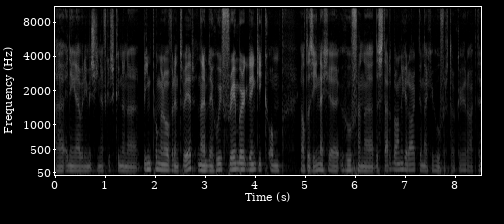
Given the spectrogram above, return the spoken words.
Uh, ik denk dat we die misschien even kunnen uh, pingpongen over en het weer. En dan heb je een goed framework, denk ik, om ja, te zien dat je goed van uh, de startbaan geraakt en dat je goed vertrokken geraakt. Hè.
